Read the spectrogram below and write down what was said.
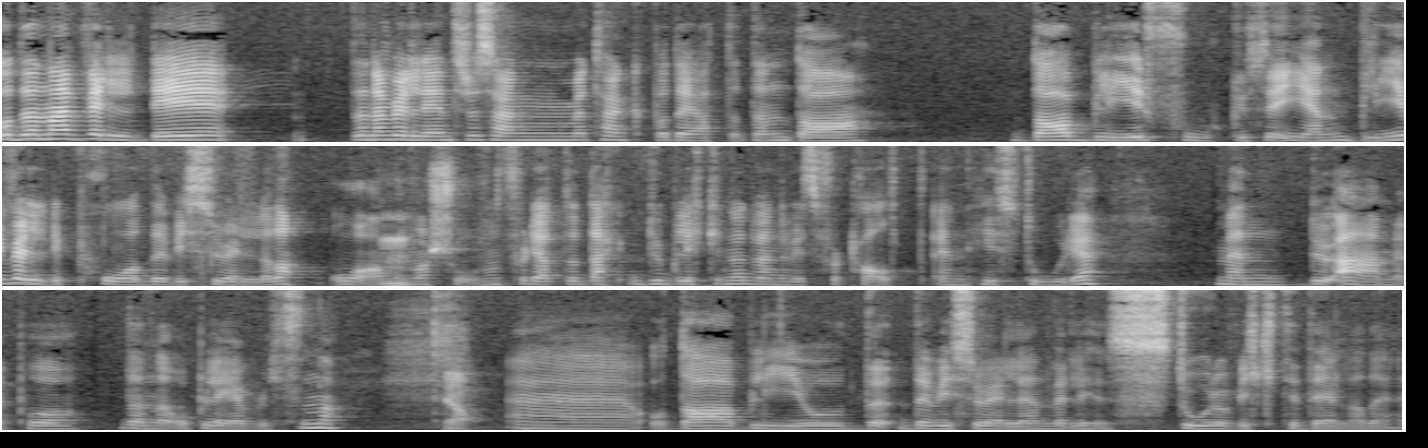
Og den er veldig Den er veldig interessant med tanke på det at den da da blir fokuset igjen blir veldig på det visuelle da, og animasjonen. fordi at det, du blir ikke nødvendigvis fortalt en historie, men du er med på denne opplevelsen. da. Ja. Eh, og da blir jo det, det visuelle en veldig stor og viktig del av det.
